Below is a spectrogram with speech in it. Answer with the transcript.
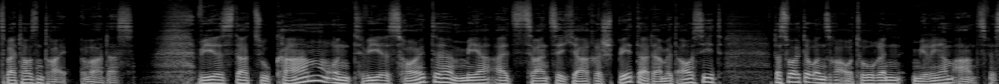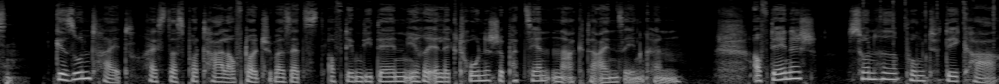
2003 war das. Wie es dazu kam und wie es heute, mehr als 20 Jahre später, damit aussieht, das wollte unsere Autorin Miriam Arns wissen. Gesundheit heißt das Portal auf Deutsch übersetzt, auf dem die Dänen ihre elektronische Patientenakte einsehen können. Auf Dänisch sunhe.dk.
